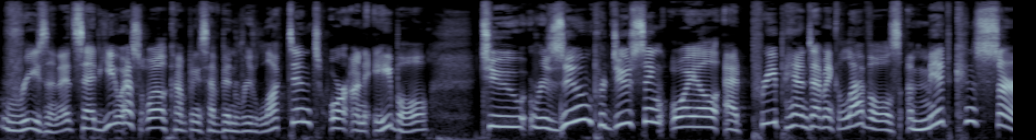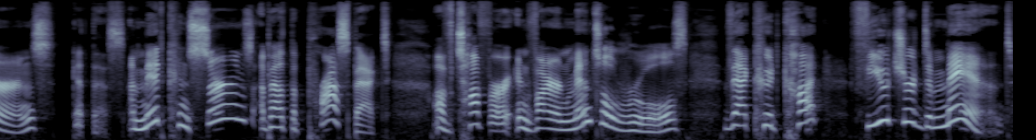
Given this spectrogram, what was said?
reason. It said us oil companies have been reluctant or unable to resume producing oil at pre-pandemic levels amid concerns get this amid concerns about the prospect of tougher environmental rules that could cut future demand,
